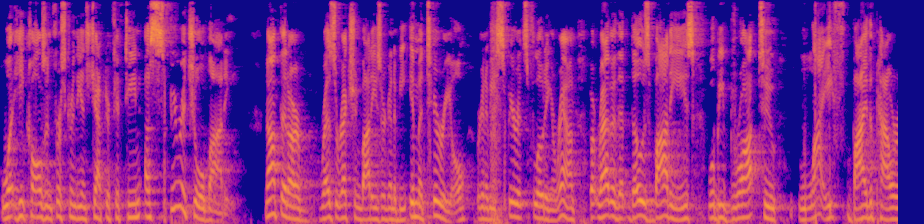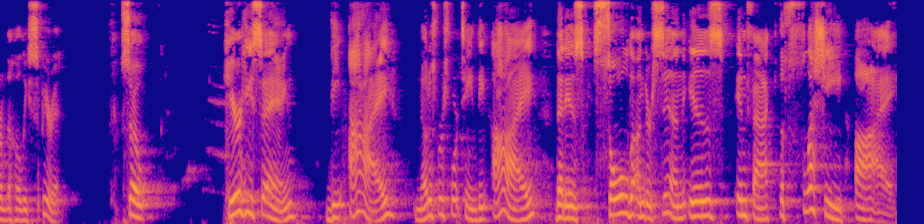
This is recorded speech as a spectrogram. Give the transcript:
what he calls in 1 Corinthians chapter 15 a spiritual body. Not that our resurrection bodies are going to be immaterial, we're going to be spirits floating around, but rather that those bodies will be brought to life by the power of the Holy Spirit. So here he's saying the I, notice verse 14, the I that is sold under sin is in fact the fleshy I.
